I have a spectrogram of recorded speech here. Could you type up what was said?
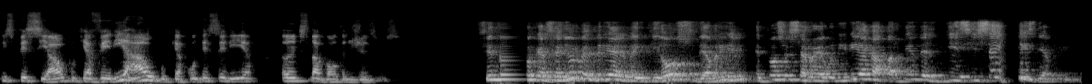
especial, porque haveria algo que aconteceria antes da volta de Jesus. Siendo que el Señor vendría el 22 de abril, entonces se reunirían a partir del 16 de abril.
